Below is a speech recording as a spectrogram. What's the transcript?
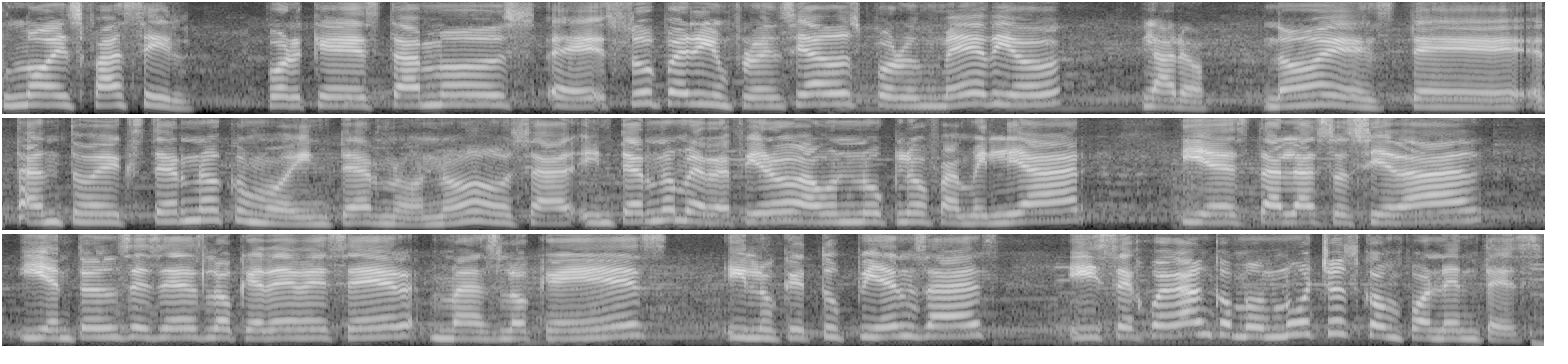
No es fácil porque estamos eh, súper influenciados por un medio. Claro. ¿No? Este, tanto externo como interno, ¿no? O sea, interno me refiero a un núcleo familiar y está la sociedad y entonces es lo que debe ser más lo que es y lo que tú piensas y se juegan como muchos componentes.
